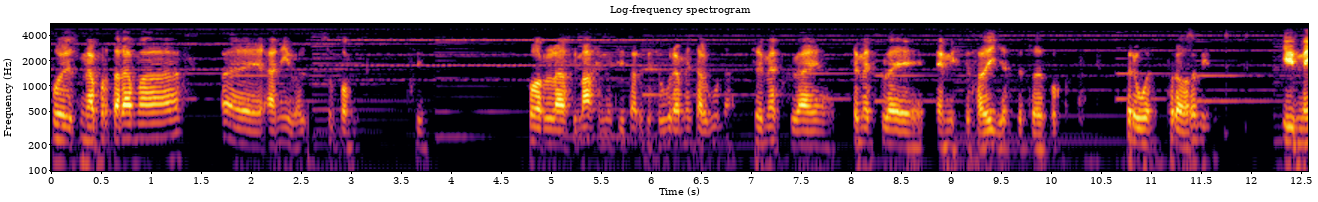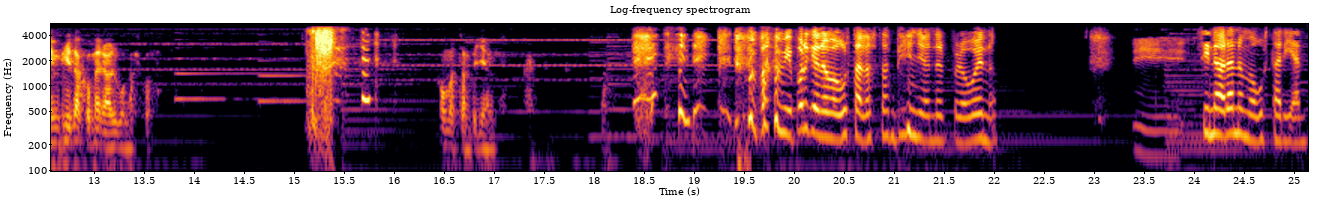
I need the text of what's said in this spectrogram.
Pues me aportará más eh, Aníbal, supongo. Por las imágenes y tal, que seguramente alguna se mezcla en, se mezcle en mis pesadillas dentro de poco. Pero bueno, por ahora bien. Y me invita a comer algunas cosas. Como champiñones. Para mí porque no me gustan los champiñones, pero bueno. Y, Si no, ahora no me gustarían.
